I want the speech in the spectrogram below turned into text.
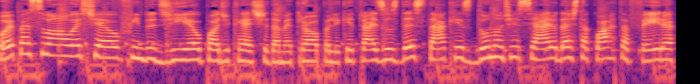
Oi, pessoal, este é o Fim do Dia, o podcast da Metrópole que traz os destaques do noticiário desta quarta-feira,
